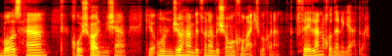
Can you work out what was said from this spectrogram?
باز هم خوشحال میشم که اونجا هم بتونم به شما کمک بکنم. فعلا خدا نگهدار.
